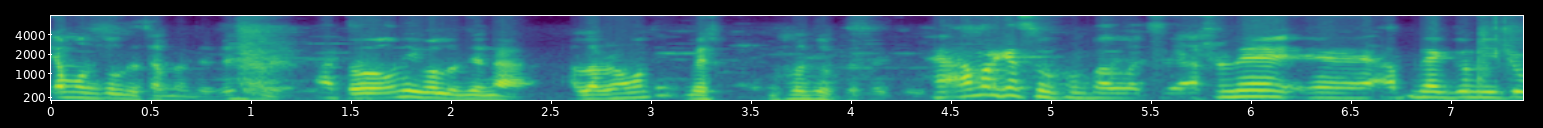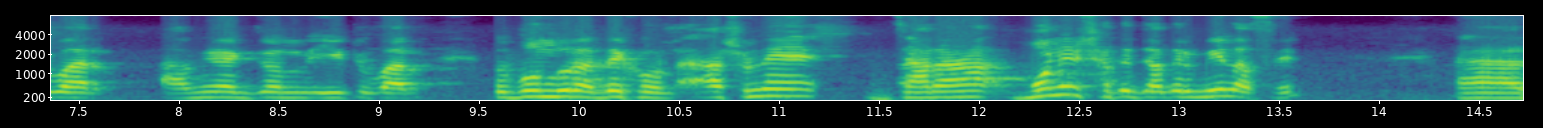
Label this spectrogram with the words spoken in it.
কেমন চলতেছে আপনাদের তো উনি বলল যে না আল্লাহর রহমতে বেশ ভালো চলতেছে হ্যাঁ আমার কাছেও খুব ভালো লাগছে। আসলে আপনি একজন ইউটিউবার আমিও একজন ইউটিউবার। তো বন্ধুরা দেখুন আসলে যারা মনের সাথে যাদের মিল আছে আহ,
